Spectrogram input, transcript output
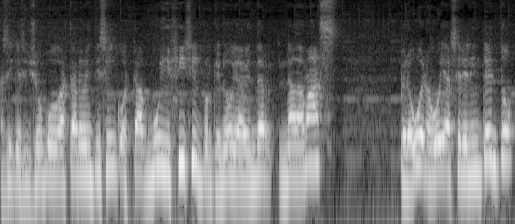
Así que si yo puedo gastar 25 está muy difícil porque no voy a vender nada más. Pero bueno, voy a hacer el intento.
